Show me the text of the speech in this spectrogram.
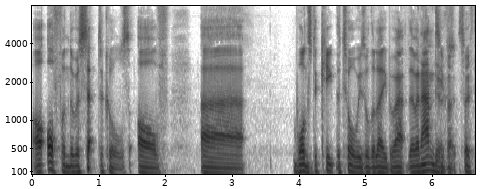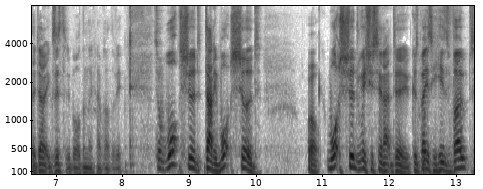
are often the receptacles of uh, ones to keep the Tories or the Labour out. They're an anti-vote, so if they don't exist anymore, then they can have another view. So, what should Danny? What should Well, what should Rishi Sunak do? Because basically, his vote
